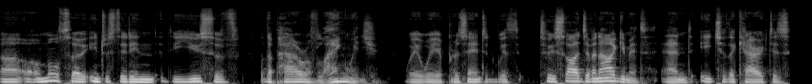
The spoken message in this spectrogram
Uh, I'm also interested in the use of the power of language, where we are presented with two sides of an argument, and each of the characters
